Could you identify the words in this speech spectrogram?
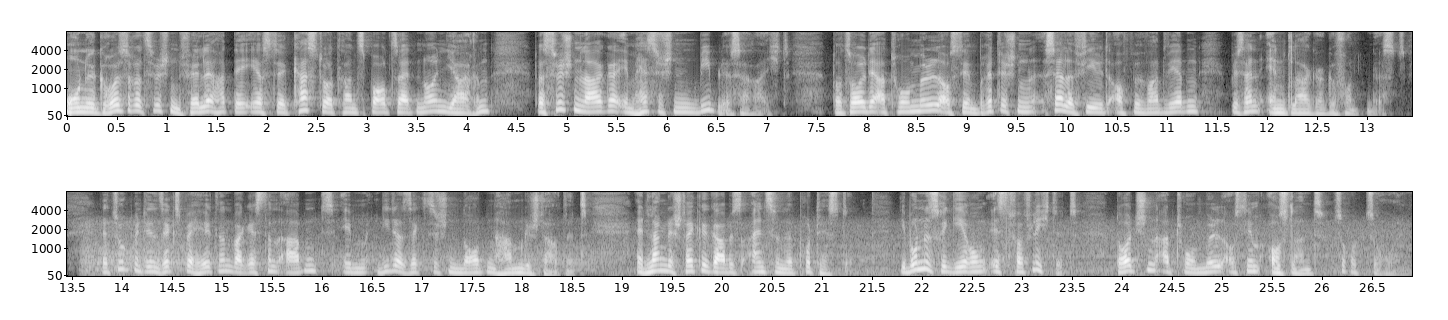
Ohne größere Zwischenfälle hat der erste Castor-Transport seit neun Jahren das Zwischenlager im hessischen Biblis erreicht. Dort soll der Atommüll aus dem britischen Sellafield aufbewahrt werden, bis ein Endlager gefunden ist. Der Zug mit den sechs Behältern war gestern Abend im niedersächsischen Nordenham gestartet. Entlang der Strecke gab es einzelne Proteste. Die Bundesregierung ist verpflichtet, deutschen Atommüll aus dem Ausland zurückzuholen.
